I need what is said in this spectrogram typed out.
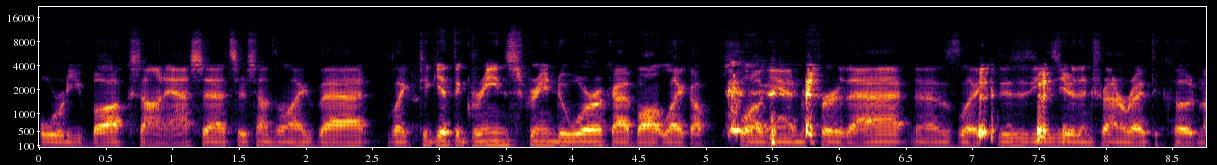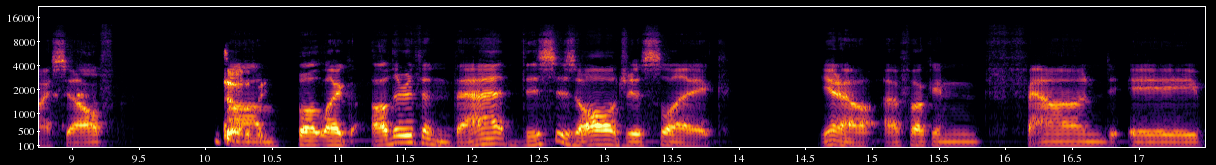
40 bucks on assets or something like that. Like to get the green screen to work, I bought like a plug-in for that and I was like this is easier than trying to write the code myself. Totally. Um, but like other than that, this is all just like, you know, I fucking found a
